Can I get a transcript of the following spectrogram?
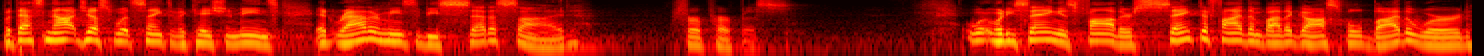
But that's not just what sanctification means, it rather means to be set aside for a purpose. What he's saying is, Father, sanctify them by the gospel, by the word,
